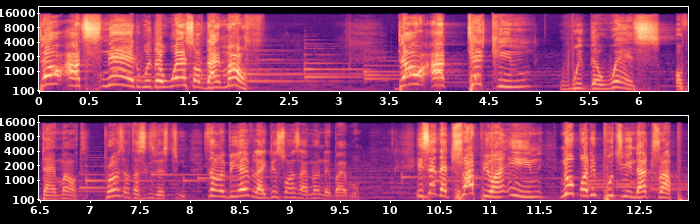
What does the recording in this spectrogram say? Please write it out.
Thou art snared with the words of thy mouth. Thou art taken with the words of thy mouth. Proverbs chapter 6, verse 2. So I behave like this once I know in the Bible. He said, The trap you are in, nobody put you in that trap.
